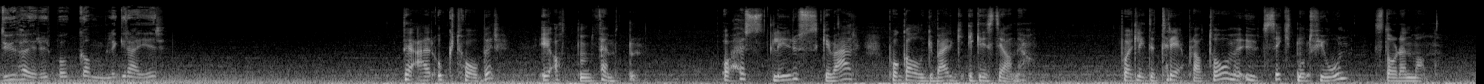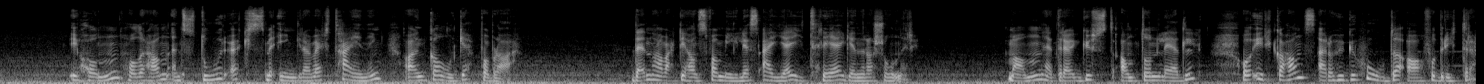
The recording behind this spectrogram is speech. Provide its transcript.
Du hører på gamle greier. Det er oktober i 1815 og høstlig ruskevær på Galgeberg i Kristiania. På et lite treplatå med utsikt mot fjorden står det en mann. I hånden holder han en stor øks med inngravert tegning av en galge på bladet. Den har vært i hans families eie i tre generasjoner. Mannen heter August Anton Ledel, og yrket hans er å hugge hodet av forbrytere.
